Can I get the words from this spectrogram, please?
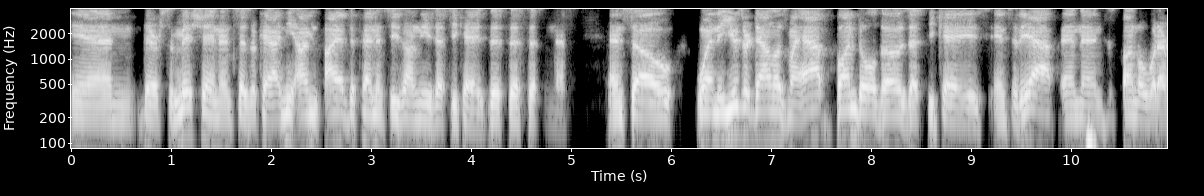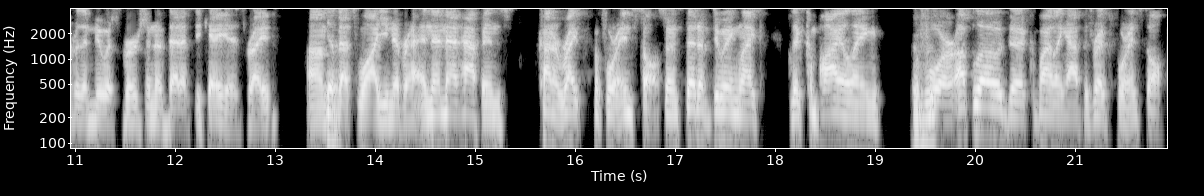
in their submission and says, okay, I need, I'm, I have dependencies on these SDKs, this, this, this, and this. And so when the user downloads my app, bundle those SDKs into the app and then just bundle whatever the newest version of that SDK is, right? Um, yep. So that's why you never, ha- and then that happens kind of right before install. So instead of doing like the compiling mm-hmm. before upload, the compiling happens right before install.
